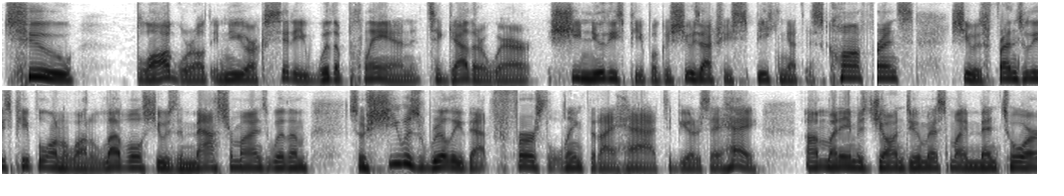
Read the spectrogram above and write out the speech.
to blog world in New York City with a plan together where she knew these people because she was actually speaking at this conference. She was friends with these people on a lot of levels. She was in masterminds with them. So she was really that first link that I had to be able to say, hey, um, my name is John Dumas. My mentor,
